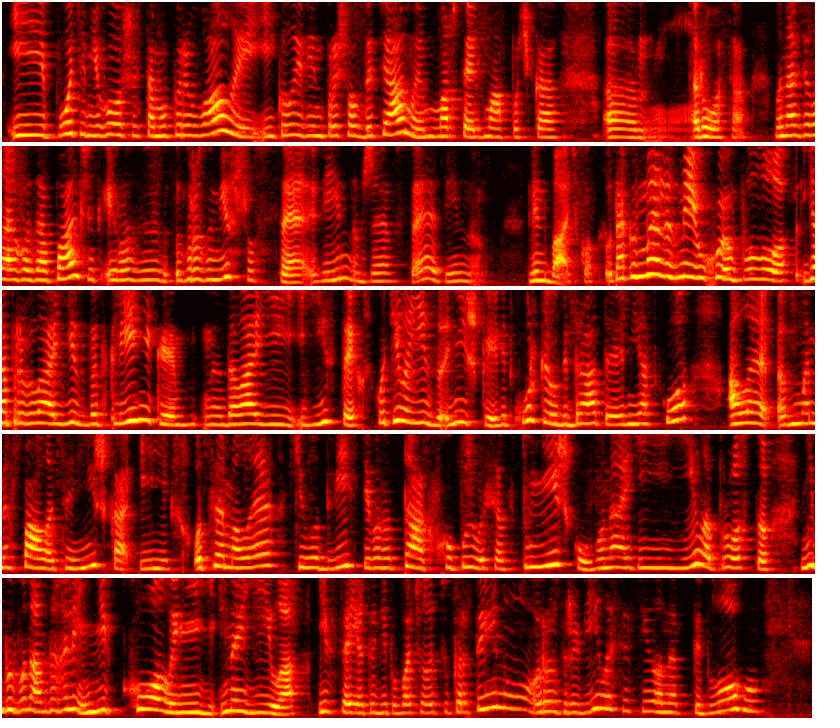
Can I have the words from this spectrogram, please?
і потім його щось там оперували, і коли він прийшов до тями, Марсель, мавпочка е, Роса. Вона взяла його за пальчик і роз... зрозумів, що все, він вже все, він він батько. Так в мене з Міюхою було. Я привела її з ветклініки, дала їй їсти. Хотіла їй з ніжки від курки обідрати м'язко, але в мене впала ця ніжка, і оце мале кіло 200, воно так вхопилося в ту ніжку, вона її їла просто, ніби вона взагалі ніколи ні- не їла. І все, я тоді побачила цю картину, розривілася, сіла на підлогу.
